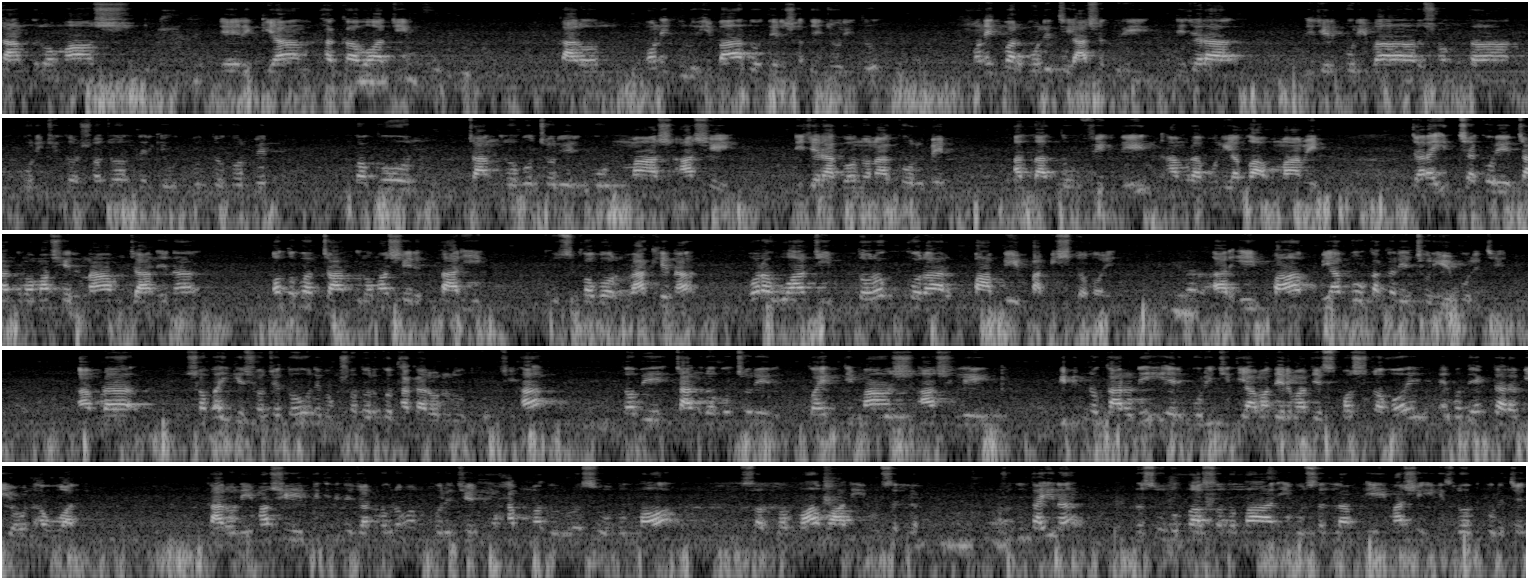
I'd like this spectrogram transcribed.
চান্দ্র মাস এর জ্ঞান থাকা ওয়াজিব, কারণ অনেকগুলো ইবাদতের সাথে জড়িত। অনেকবার বলেছি, আশা করি নিজেরা নিজের পরিবার, সন্তান, পরিচিত স্বজনদেরকে উদ্বুদ্ধ করবেন। কখন চান্দ্র বছরের কোন মাস আসে নিজেরা গণনা করবেন। আল্লাহ তৌফিক দিন, আমরা বলি আল্লাহ আমিন। যারা ইচ্ছা করে চান্দ্র মাসের নাম জানে না, অথবা চান্দ্র মাসের তারিখ খোঁজখবর রাখে না, ওরা ওয়াজিব তরক করার পাপে পাপিষ্ট হয়। আর এই পাপ ব্যাপক আকারে ছড়িয়ে পড়েছে। আমরা সবাইকে সচেতন এবং সতর্ক থাকার অনুরোধ করছি। হ্যাঁ তবে চান্দ্র বছরের কয়েকটি মাস আসলে বিভিন্ন কারণেই এর পরিচিতি আমাদের মাঝে স্পষ্ট হয়। এর মধ্যে একটা রবিউল আউয়াল। কারণ এই মাসে পৃথিবীতে জন্মগ্রহণ করেছেন মোহাম্মদুর রসুল্লাহ সাল্লাহ আলী হুসাল্লাম শুধু তাই না রসুল্লাহ সাল্লাহ আলী হুসাল্লাম এই মাসে হিজরত করেছেন।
